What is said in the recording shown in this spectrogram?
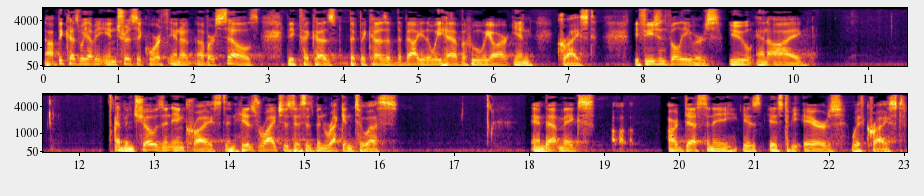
Not because we have an intrinsic worth in of ourselves, because, but because of the value that we have of who we are in Christ. Ephesians believers, you and I, have been chosen in Christ and his righteousness has been reckoned to us. And that makes uh, our destiny is, is to be heirs with Christ.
